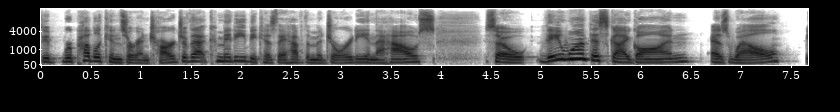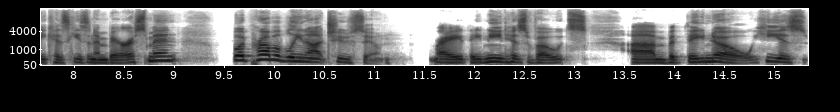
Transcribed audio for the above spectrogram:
the Republicans are in charge of that committee because they have the majority in the House. So they want this guy gone as well because he's an embarrassment but probably not too soon, right? They need his votes, um, but they know he is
